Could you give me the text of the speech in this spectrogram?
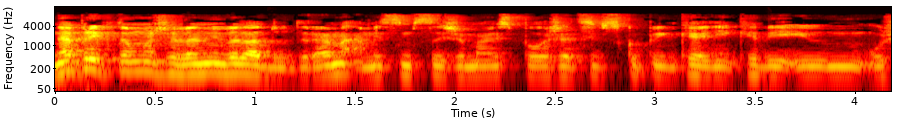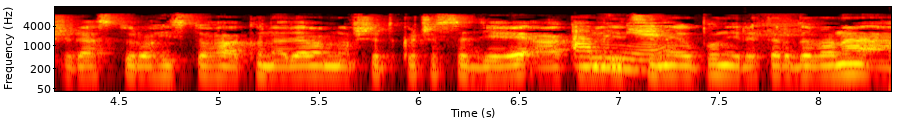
Napriek tomu, že veľmi veľa dudram a myslím si, že moji spolužiaci v skupinke niekedy im už rastú rohy z toho, ako nadávam na všetko, čo sa deje a ako A mne? medicína je úplne retardovaná a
